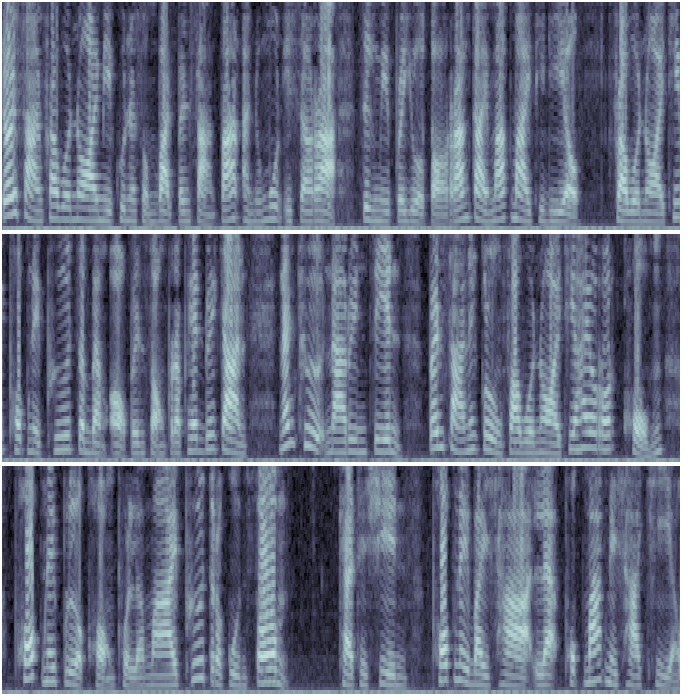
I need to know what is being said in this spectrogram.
โดยสารฟลาโวนอยด์มีคุณสมบัติเป็นสารต้านอนุมูลอิสระ จึงมีประโยชน์ต่อร่างกายมากมายทีเดียวฟลาโวนอยด์ที่พบในพืชจะแบ่งออกเป็น 2 ประเภทด้วยกัน นั่นคือนารินจิน เป็นสารในกลุ่มฟลาโวนอยด์ที่ให้รสขม พบในเปลือกของผลไม้พืชตระกูลส้ม แคเทชิน พบในใบชาและพบมากในชาเขียว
